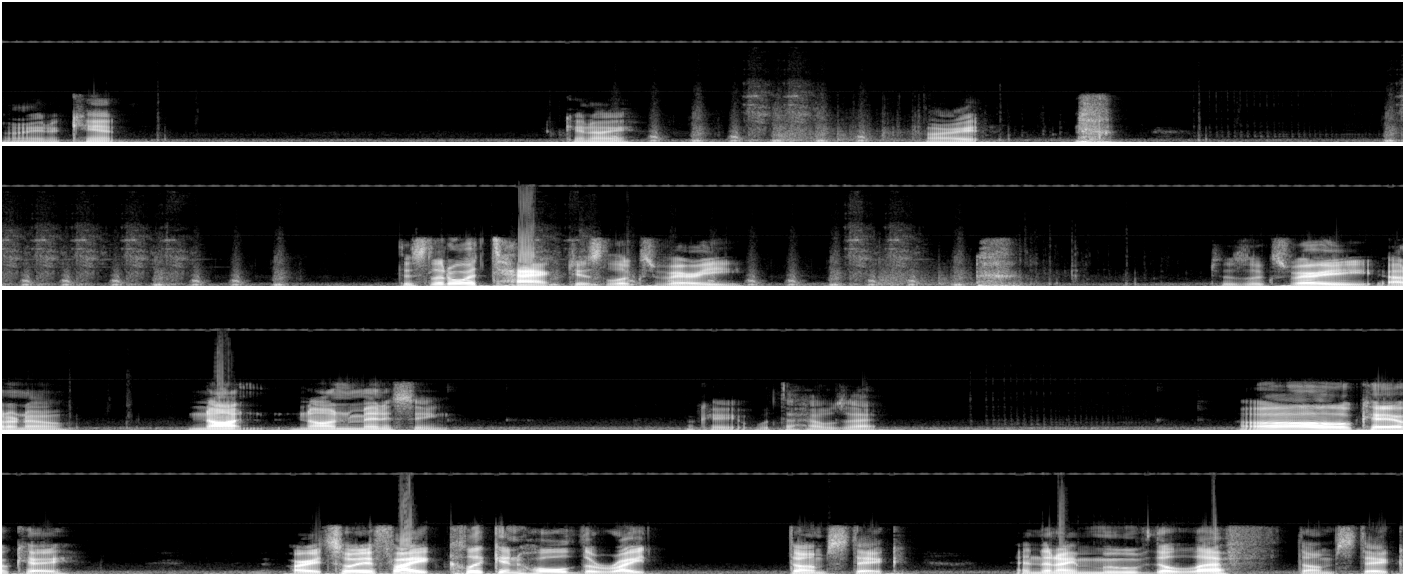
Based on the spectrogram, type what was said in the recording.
Alright, I can't... Can I... Alright. this little attack just looks very... just looks very, I don't know, not non-menacing. Okay, what the hell is that? Oh, okay, okay. Alright, so if I click and hold the right thumbstick, and then I move the left thumbstick,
